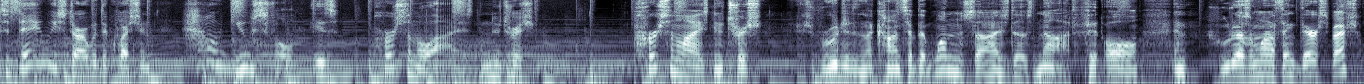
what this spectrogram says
Today we start with the question, how useful is personalized nutrition? Personalized nutrition is rooted in the concept that one size does not fit all, and who doesn't want to think they're special?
